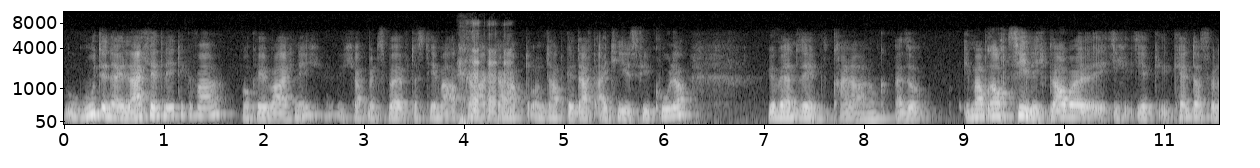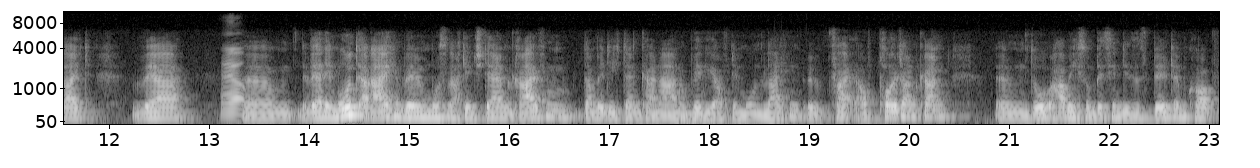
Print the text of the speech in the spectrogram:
gut in der Leichtathletik war. Okay, war ich nicht. Ich habe mit zwölf das Thema abgehakt gehabt und habe gedacht, IT ist viel cooler. Wir werden sehen, keine Ahnung. Also, man braucht Ziele. Ich glaube, ich, ihr kennt das vielleicht, wer ja. Ähm, wer den Mond erreichen will, muss nach den Sternen greifen, damit ich dann, keine Ahnung, wirklich auf dem Mond landen, äh, auch poltern kann. Ähm, so habe ich so ein bisschen dieses Bild im Kopf.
